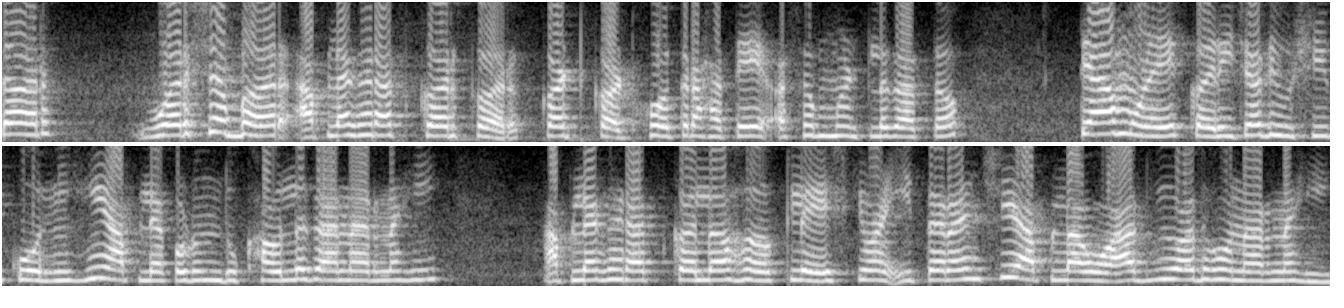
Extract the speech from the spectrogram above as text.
तर वर्षभर आपल्या घरात कर कर कटकट होत राहते असं म्हटलं जातं. त्यामुळे करीच्या दिवशी कोणीही आपल्याकडून दुखावलं जाणार नाही. आपल्या घरात कलह क्लेश किंवा इतरांशी आपला वादविवाद होणार नाही.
